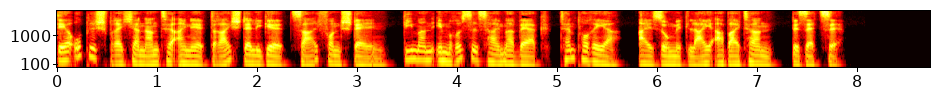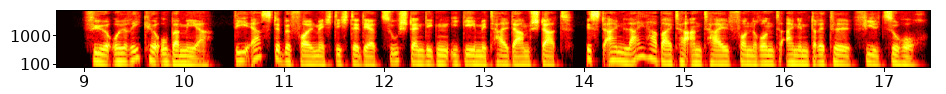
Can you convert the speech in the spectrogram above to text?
Der Opel-Sprecher nannte eine dreistellige Zahl von Stellen, die man im Rüsselsheimer Werk temporär, also mit Leiharbeitern, besetze. Für Ulrike Obermeer, die erste Bevollmächtigte der zuständigen IG Metall Darmstadt, ist ein Leiharbeiteranteil von rund einem Drittel viel zu hoch.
